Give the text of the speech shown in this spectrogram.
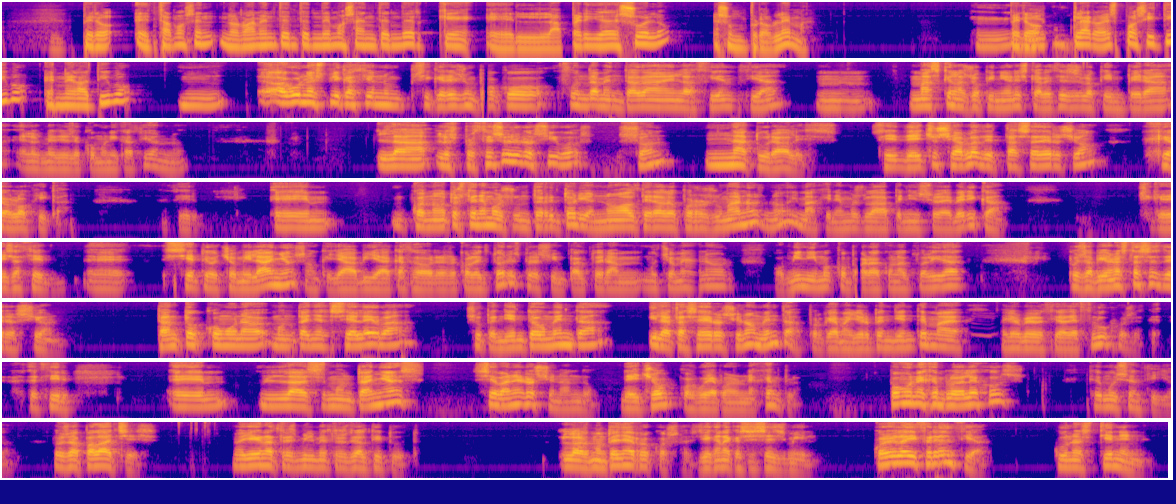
pero estamos en, normalmente entendemos a entender que la pérdida de suelo es un problema. Mm, Pero claro, ¿es positivo? ¿Es negativo? mm, hago una explicación, si queréis, un poco fundamentada en la ciencia, mm, más que en las opiniones, que a veces es lo que impera en los medios de comunicación, ¿no? La- los procesos erosivos son naturales. Sí, de hecho, se habla de tasa de erosión geológica. Es decir, eh, cuando nosotros tenemos un territorio no alterado por los humanos, ¿no? Imaginemos la península ibérica, si queréis, hace eh, 7, 8 mil años, aunque ya había cazadores recolectores, pero su impacto era mucho menor o mínimo comparado con la actualidad, pues había unas tasas de erosión. Tanto como una montaña se eleva, su pendiente aumenta y la tasa de erosión aumenta, porque a mayor pendiente, ma- mayor velocidad de flujos, etc. Es decir, eh, las montañas se van erosionando. De hecho, os voy a poner un ejemplo. Pongo un ejemplo de lejos, que es muy sencillo. Los Apalaches no llegan a 3.000 metros de altitud. Las montañas rocosas llegan a casi 6.000. ¿Cuál es la diferencia? Que unas tienen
